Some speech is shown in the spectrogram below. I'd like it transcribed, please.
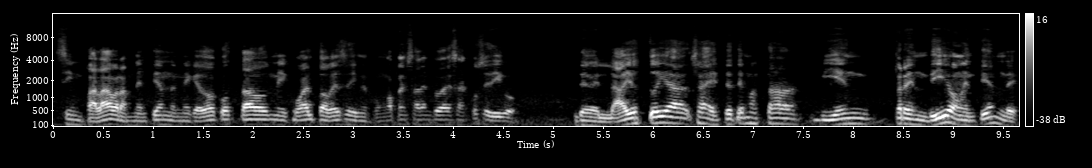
sin palabras, ¿me entiendes? Me quedo acostado en mi cuarto a veces y me pongo a pensar en todas esas cosas y digo, de verdad yo estoy, o sea, este tema está bien prendido, ¿me entiendes?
